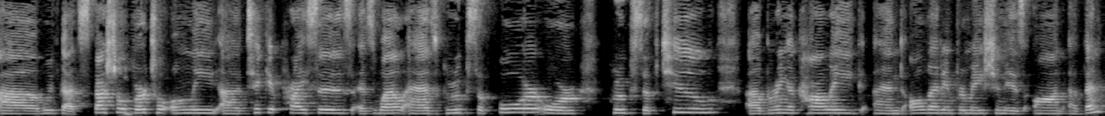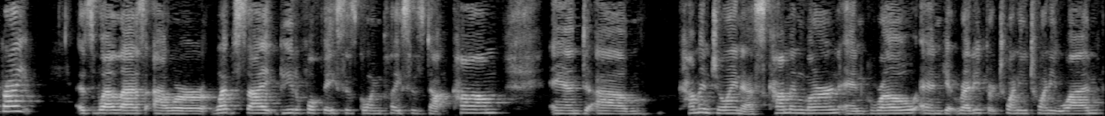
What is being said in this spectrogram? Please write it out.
Uh, we've got special virtual only uh, ticket prices as well as groups of four or groups of two. Uh, bring a colleague and all that information is on Eventbrite as well as our website, beautifulfacesgoingplaces.com. And um, come and join us. Come and learn and grow and get ready for 2021.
